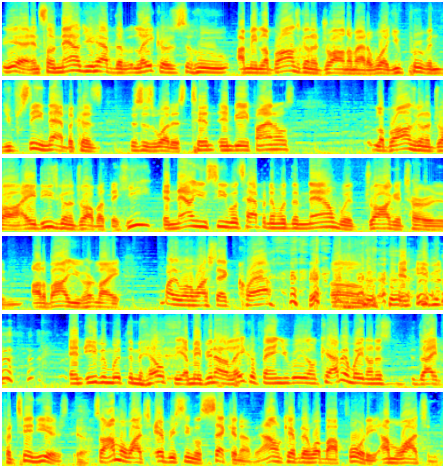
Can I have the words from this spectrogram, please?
Yeah, and so now you have the Lakers, who I mean, LeBron's going to draw no matter what. You've proven, you've seen that because this is what his 10th NBA Finals. LeBron's going to draw, AD's going to draw, but the Heat, and now you see what's happening with them now with Dragic hurt and Adebayo hurt. Like nobody want to watch that crap. um, and even and even with them healthy, I mean, if you're not a Laker fan, you really don't care. I've been waiting on this night for 10 years, Yeah. so I'm gonna watch every single second of it. I don't care if they're what by 40, I'm watching it.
